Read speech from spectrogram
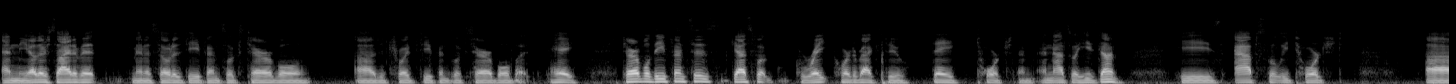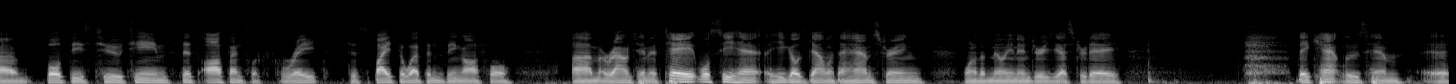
and the other side of it. Minnesota's defense looks terrible. Uh, Detroit's defense looks terrible. But hey, terrible defenses. Guess what? Great quarterbacks do. They torch them, and that's what he's done. He's absolutely torched uh, both these two teams. This offense looks great, despite the weapons being awful um, around him. If Tate, we'll see him. He goes down with a hamstring one of the million injuries yesterday. They can't lose him. Uh,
